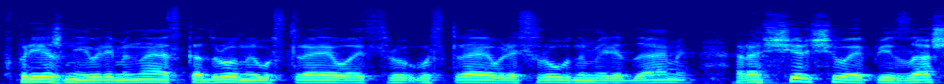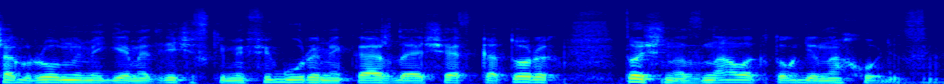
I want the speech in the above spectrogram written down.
В прежние времена эскадроны выстраивались, выстраивались ровными рядами, расчерчивая пейзаж огромными геометрическими фигурами, каждая часть которых точно знала, кто где находится.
